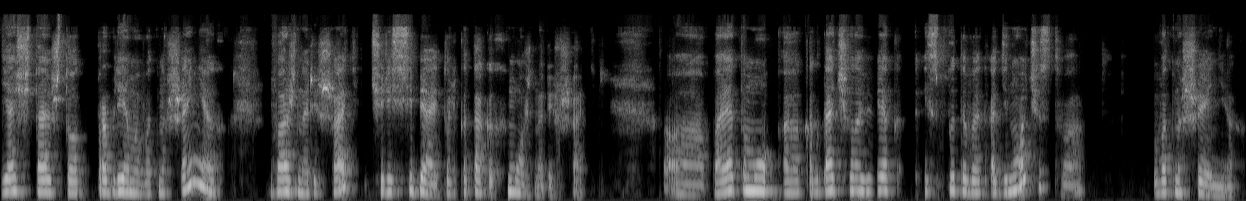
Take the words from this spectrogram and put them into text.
Я считаю, что проблемы в отношениях важно решать через себя, и только так их можно решать. А, поэтому, а, когда человек испытывает одиночество в отношениях,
